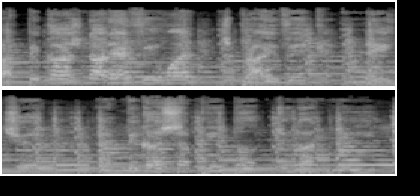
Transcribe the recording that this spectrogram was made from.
Not because not everyone is private some people do not need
